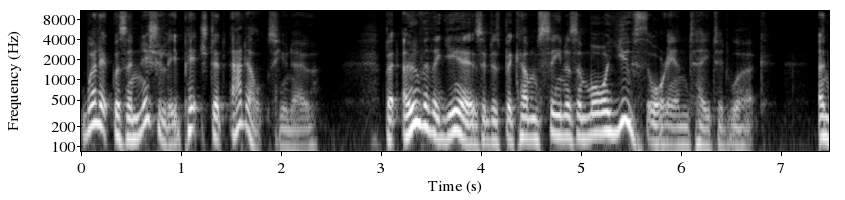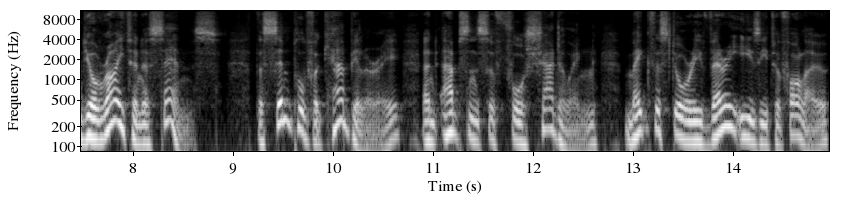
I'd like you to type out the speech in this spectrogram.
Well, it was initially pitched at adults, you know. But over the years, it has become seen as a more youth orientated work. And you're right in a sense. The simple vocabulary and absence of foreshadowing make the story very easy to follow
